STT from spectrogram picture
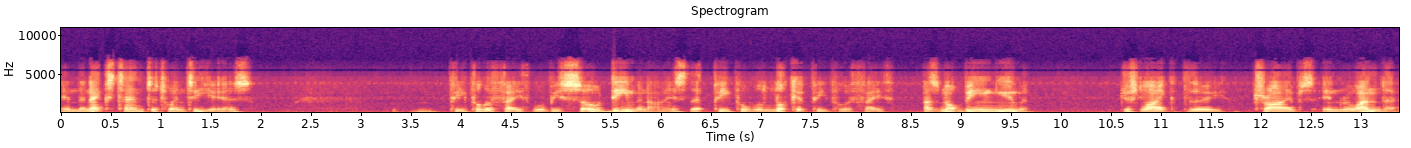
in the next 10 to 20 years, people of faith will be so demonized that people will look at people of faith as not being human. Just like the tribes in Rwanda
